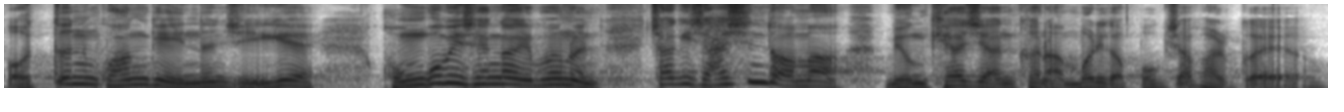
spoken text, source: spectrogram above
어떤 관계에 있는지 이게 곰곰이 생각해 보면 자기 자신도 아마 명쾌하지 않거나 머리가 복잡할 거예요.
